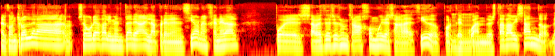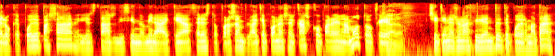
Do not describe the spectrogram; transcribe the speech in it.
el control de la seguridad alimentaria y la prevención en general pues a veces es un trabajo muy desagradecido, porque cuando estás avisando de lo que puede pasar y estás diciendo, mira, hay que hacer esto, por ejemplo, hay que ponerse el casco para ir en la moto, que si tienes un accidente te puedes matar.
